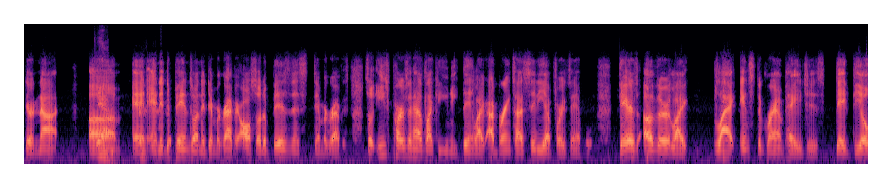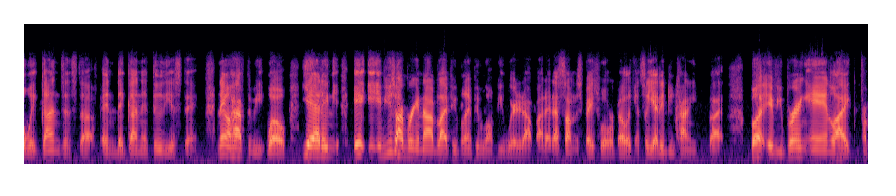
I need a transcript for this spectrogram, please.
They're not. Um, yeah. and and it depends on the demographic, also the business demographics. So each person has like a unique thing. Like I bring Ty City up, for example. There's other like black Instagram pages that deal with guns and stuff and the gun enthusiast thing. And they don't have to be well. Yeah, they. It, if you start bringing non-black people in, people gonna be weirded out by that. That's something the space will rebel against. So yeah, they do kind of that. But if you bring in like from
